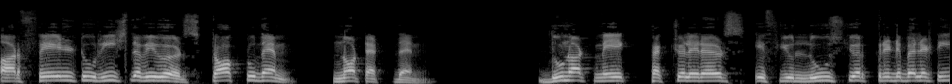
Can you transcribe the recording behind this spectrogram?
اور fail to reach the viewers talk to them not at them do not make factual errors if you lose your credibility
